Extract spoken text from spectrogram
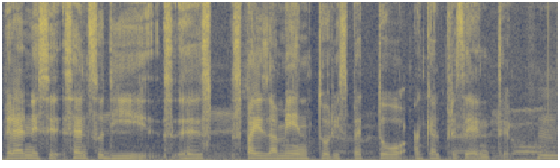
perenne se- senso di eh, spaesamento rispetto anche al presente. Mm.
